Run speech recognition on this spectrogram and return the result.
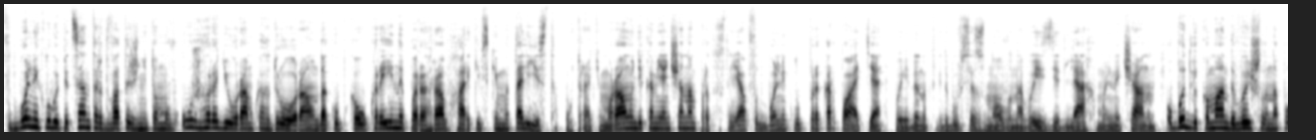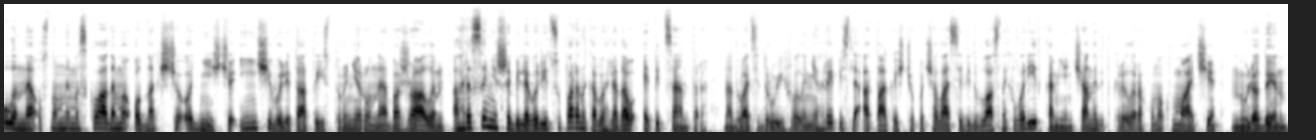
Футбольний клуб «Епіцентр» два тижні тому в Ужгороді у рамках другого раунда Кубка України переграв харківський металіст. У третьому раунді кам'янчанам протистояв футбольний клуб Прикарпаття. Поєдинок відбувся знову на виїзді для хмельничан. Обидві команди вийшли на поле не основними складами, однак що одні, що інші вилітати із турніру не бажали. Агресивніше біля воріт суперника виглядав епіцентр. На 22-й хвилині гри після атаки, що почалася від власних воріт, кам'янчани відкрили рахунок в матчі 0-1.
